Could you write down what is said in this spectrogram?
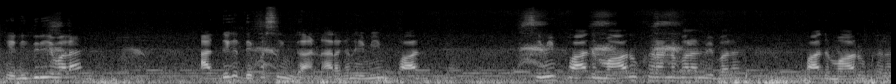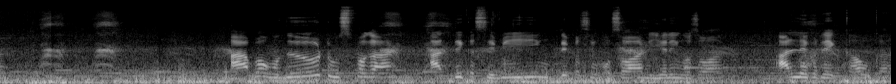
ටෙනිදිරිය බලා අත් දෙක දෙපසින් ගන්න. අරගෙන එමින් පාද සිමින් පාද මාරු කරන්න බලන්න මේ බලන්න පාද මාරු කරන්න ආප හොඳට උස්ප ගන්න අත් දෙක සෙමීන් දෙපසින් ඔසවාන් ඉහලින් ඔසවාන් අල්ල එකට එක්කව් කර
